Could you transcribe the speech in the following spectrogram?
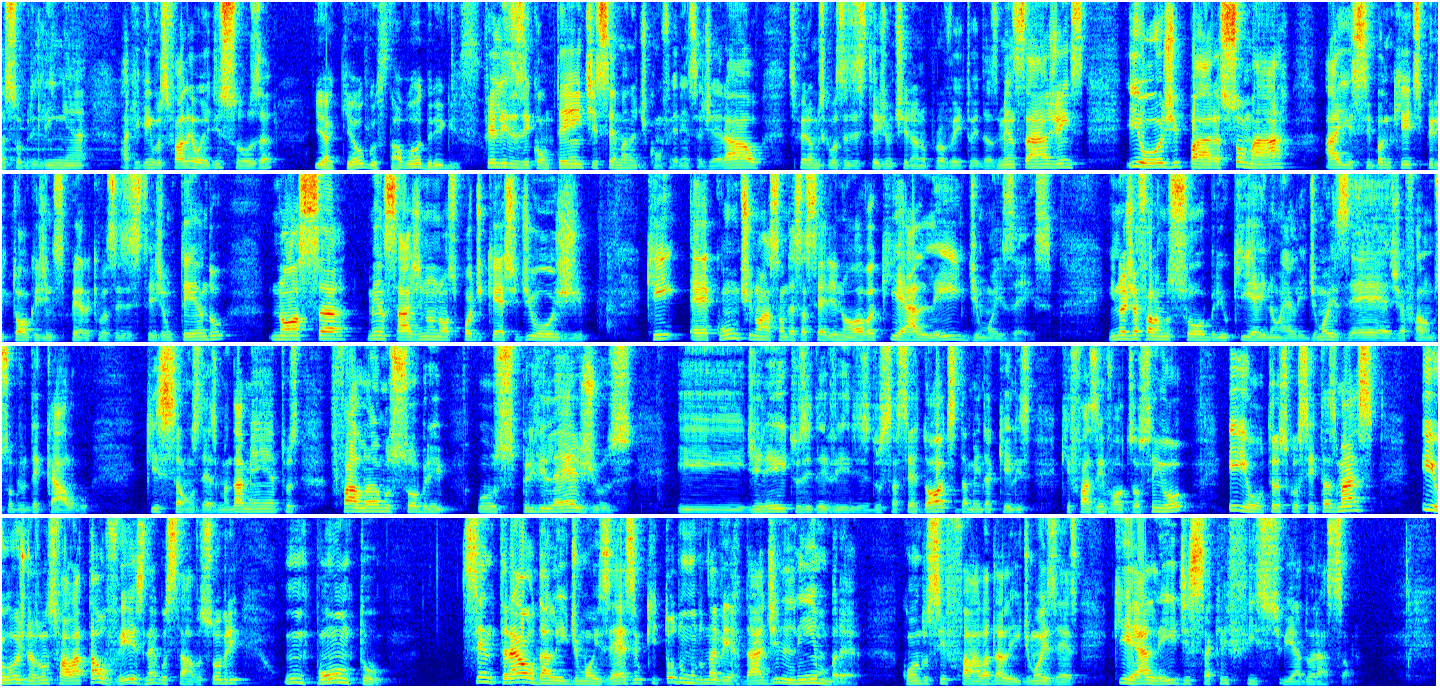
Linha Sobre Linha, aqui quem vos fala é o Ed Souza. E aqui é o Gustavo Rodrigues. Felizes e contentes, semana de conferência geral. Esperamos que vocês estejam tirando proveito aí das mensagens. E hoje, para somar a esse banquete espiritual que a gente espera que vocês estejam tendo, nossa mensagem no nosso podcast de hoje, que é continuação dessa série nova, que é a Lei de Moisés. E nós já falamos sobre o que é e não é a Lei de Moisés, já falamos sobre o Decálogo, que são os Dez Mandamentos, falamos sobre os privilégios e direitos e deveres dos sacerdotes, também daqueles que fazem votos ao Senhor, e outras cositas mais. E hoje nós vamos falar, talvez, né, Gustavo, sobre um ponto central da lei de Moisés e o que todo mundo, na verdade, lembra quando se fala da lei de Moisés, que é a lei de sacrifício e adoração.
